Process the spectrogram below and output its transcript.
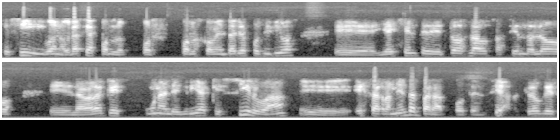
Que sí, bueno, gracias por, por, los comentarios positivos eh, y hay gente de todos lados haciéndolo. Eh, la verdad que es una alegría que sirva esa herramienta para potenciar. Creo que es,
